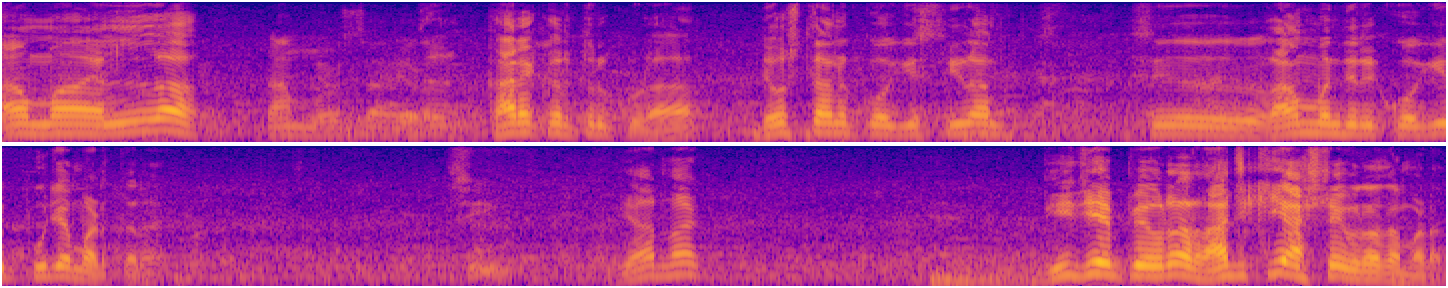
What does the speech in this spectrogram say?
ನಮ್ಮ ಎಲ್ಲ ಕಾರ್ಯಕರ್ತರು ಕೂಡ ದೇವಸ್ಥಾನಕ್ಕೆ ಹೋಗಿ ಶ್ರೀರಾಮ್ ಶ್ರೀ ರಾಮ ಮಂದಿರಕ್ಕೆ ಹೋಗಿ ಪೂಜೆ ಮಾಡ್ತಾರೆ. ಸಿ ಯಾರ್ ನಾಟ್ ಬಿ ಜೆ ಪಿಯವರ ರಾಜಕೀಯ ಅಷ್ಟೇ ವಿರೋಧ ಮಾಡೋದು.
